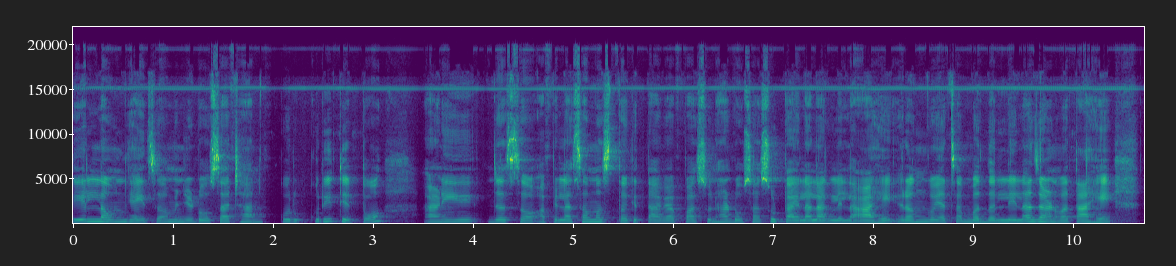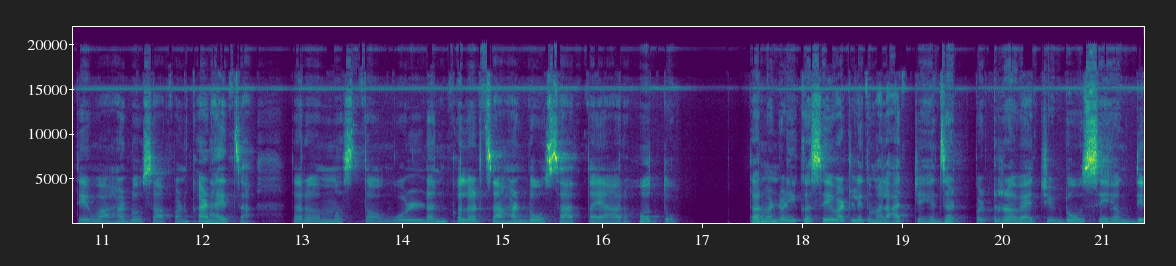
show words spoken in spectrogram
तेल लावून घ्यायचं. म्हणजे डोसा छान कुरकुरीत येतो. आणि जसं आपल्याला समजतं की ताव्यापासून हा डोसा सुटायला लागलेला आहे रंग याचा बदललेला जाणवत आहे तेव्हा हा डोसा आपण काढायचा. तर मस्त गोल्डन कलरचा हा डोसा तयार होतो. तर मंडळी कसे वाटले तुम्हाला आजचे हे झटपट रव्याचे डोसे? अगदी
